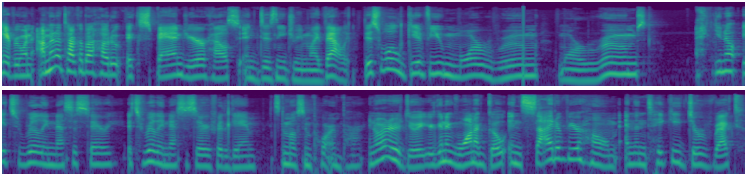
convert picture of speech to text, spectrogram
Hey everyone, I'm going to talk about how to expand your house in Disney Dreamlight Valley. This will give you more room, more rooms. You know, it's really necessary. It's really necessary for the game. It's the most important part. In order to do it, you're going to want to go inside of your home and then take a direct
